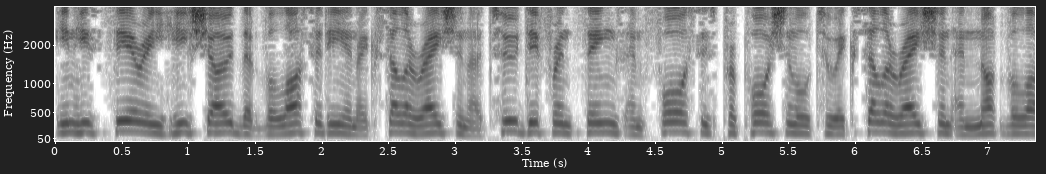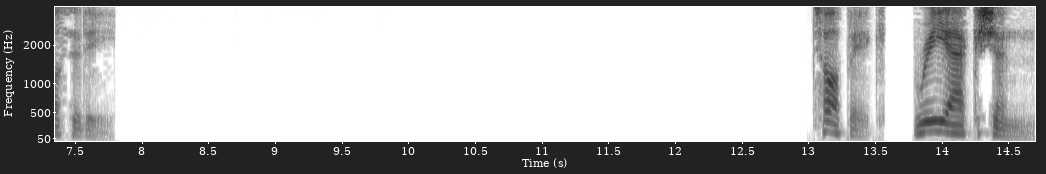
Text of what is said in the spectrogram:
In his theory he showed that velocity and acceleration are two different things and force is proportional to acceleration and not velocity. Reaction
